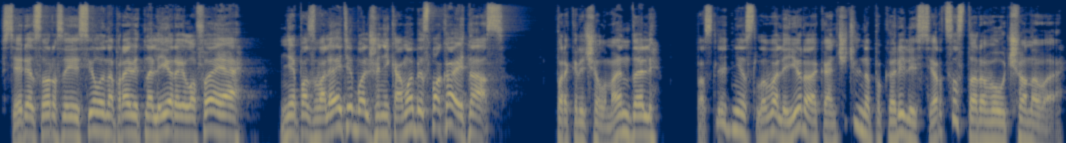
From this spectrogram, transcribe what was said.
Все ресурсы и силы направить на Лиера и Лофея. Не позволяйте больше никому беспокоить нас!» Прокричал Мендель. Последние слова Лиера окончательно покорили сердце старого ученого.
